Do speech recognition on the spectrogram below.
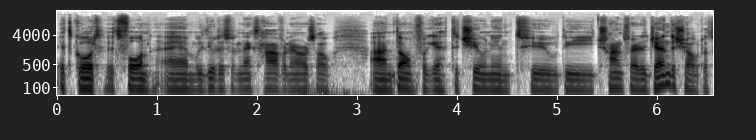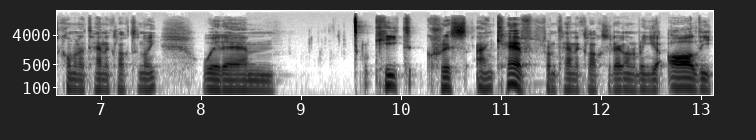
it's good. It's fun. Um, we'll do this for the next half an hour or so, and don't forget to tune in to the Transfer Agenda show that's coming at 10 o'clock tonight with um. Keith, Chris, and Kev from 10 o'clock. So they're going to bring you all the,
